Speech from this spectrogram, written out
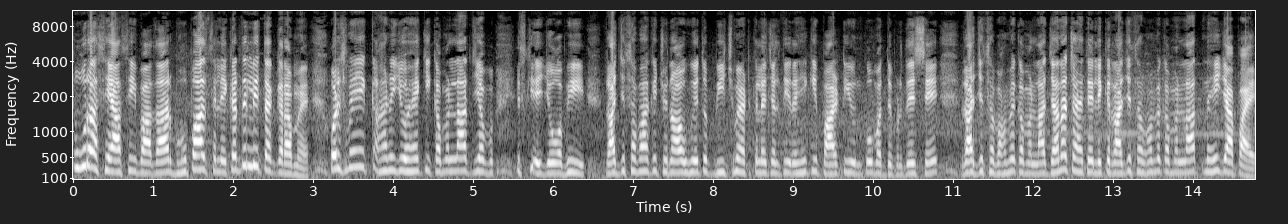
पूरा सियासी बाज़ार भोपाल से लेकर दिल्ली तक गर्म है। और इसमें एक कहानी जो है कि कमलनाथ जब इसके जो अभी राज्यसभा के चुनाव हुए तो बीच में अटकलें चलती रही कि पार्टी उनको मध्य प्रदेश से राज्यसभा में कमलनाथ जाना चाहते लेकिन राज्यसभा में कमलनाथ नहीं जा पाए।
